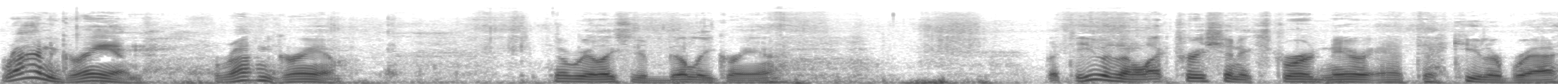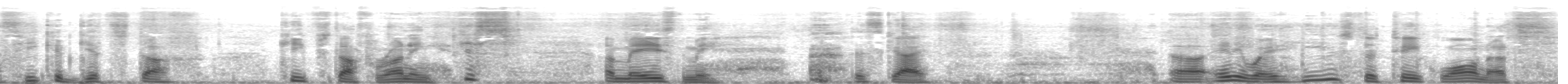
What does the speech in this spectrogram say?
Ron Graham. Ron Graham. No relation to Billy Graham. But he was an electrician extraordinaire at Keeler Brass. He could get stuff, keep stuff running. It just amazed me, this guy. Uh, anyway, he used to take walnuts,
